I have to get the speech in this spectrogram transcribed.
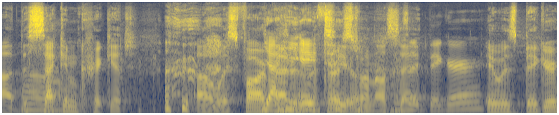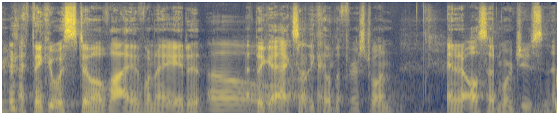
Uh, the Oh. second cricket uh, was far Yeah, better than the first two. one, I'll Was say. it bigger? It was bigger. I think it was still alive when I ate it. Oh, I think I accidentally okay. killed the first one. And it also had more juice in it.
